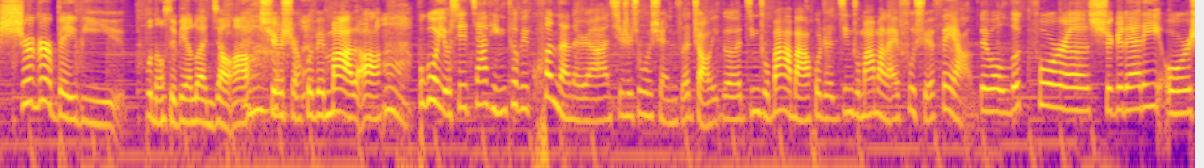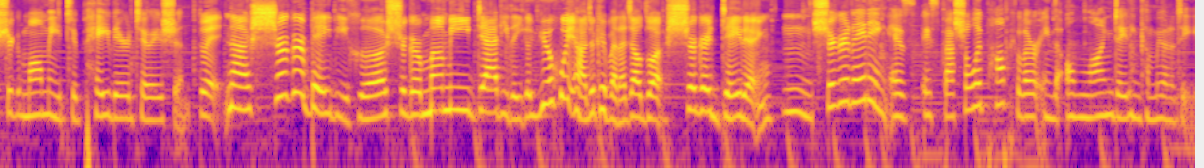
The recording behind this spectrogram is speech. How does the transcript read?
sugar baby 不能随便乱叫啊，确实会被骂的啊。嗯，不过有些家庭特别困难的人啊，其实就会选择找一个金主爸爸或者金主妈妈来付学费啊。They will look for a sugar daddy or sugar mommy to pay their tuition。对，那 sugar baby 和 sugar mommy daddy 的一个约会啊，就可以把它叫做 sugar dating。嗯，sugar dating is especially popular in the online dating community。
